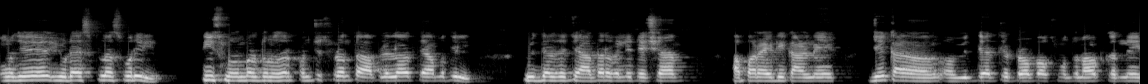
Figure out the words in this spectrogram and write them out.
म्हणजे युडॅस प्लस वरील तीस नोव्हेंबर दोन हजार पंचवीसपर्यंत आपल्याला त्यामधील विद्यार्थ्याचे Aadhaar validation APAAR I D काढणे जे का विद्यार्थी ड्रॉपबॉक्स मधून आउट करणे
